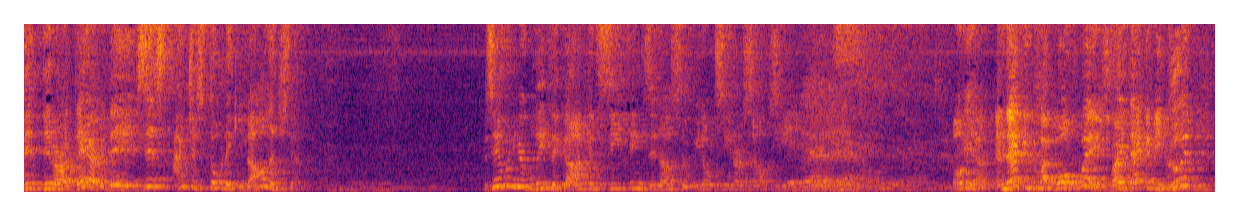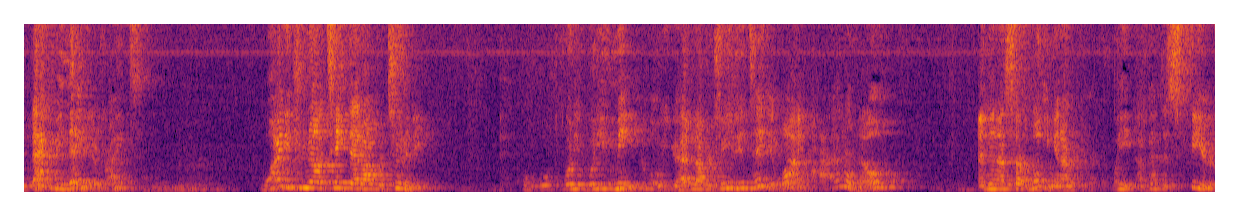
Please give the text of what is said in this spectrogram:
that, that are there, they exist. I just don't acknowledge them. Does anyone here believe that God can see things in us that we don't see in ourselves? Yes. Oh, yeah. And that can cut both ways, right? That can be good, that can be negative, right? Why did you not take that opportunity? What do you, mean? You had an opportunity, you didn't take it. Why? I don't know. And then I start looking and I, wait, I've got this fear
